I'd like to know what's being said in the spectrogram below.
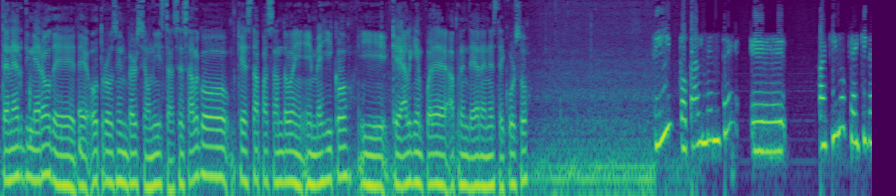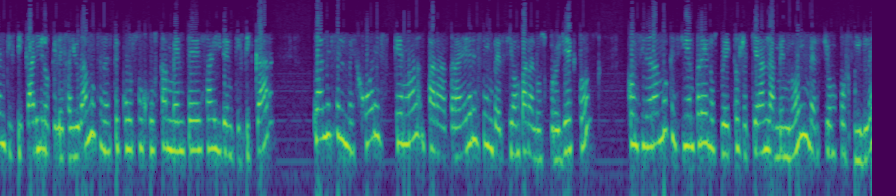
tener dinero de, de, otros inversionistas. Es algo que está pasando en, en, México y que alguien puede aprender en este curso. Sí, totalmente. Eh, aquí lo que hay que identificar y lo que les ayudamos en este curso justamente es a identificar cuál es el mejor esquema para atraer esa inversión para los proyectos, considerando que siempre los proyectos requieran la menor inversión posible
